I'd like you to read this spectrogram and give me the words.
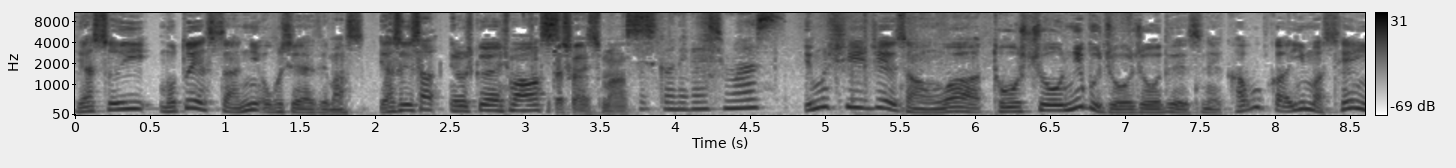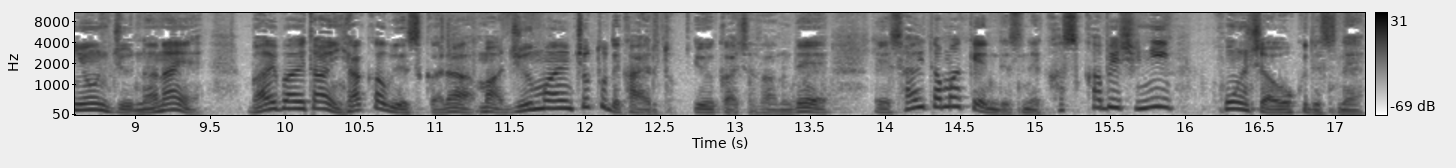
安井元康さんにお越しいただいています。安井さん、よろしくお願いします。よろしくお願いします。よろしくお願いします。MCJ さんは東証2部上場でですね、株価今1047円、売買単位100株ですから、まあ10万円ちょっとで買えるという会社さんで、えー、埼玉県ですね、春日部市に本社を置くですね、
